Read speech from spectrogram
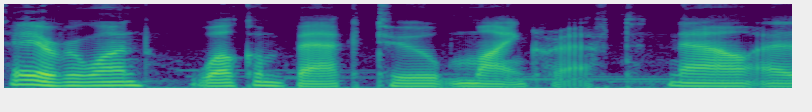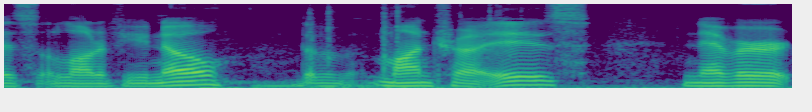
Hey everyone, welcome back to Minecraft. Now, as a lot of you know, the mantra is never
